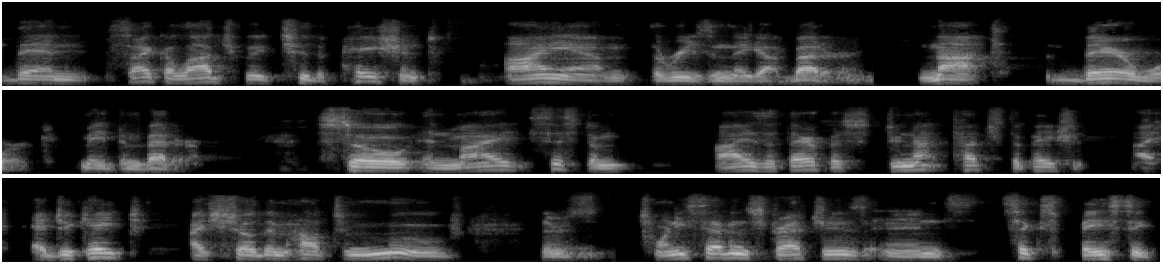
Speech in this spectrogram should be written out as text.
then psychologically to the patient, I am the reason they got better, not their work made them better. So in my system, I, as a therapist, do not touch the patient. I educate, I show them how to move. There's 27 stretches and six basic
